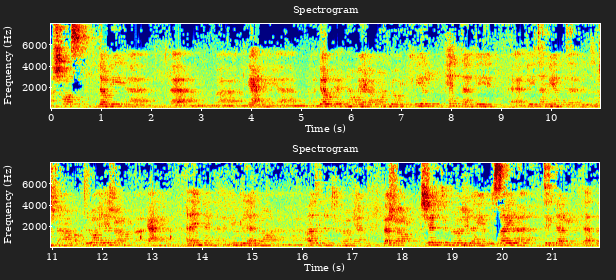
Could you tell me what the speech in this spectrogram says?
أشخاص ذوي آه، آه، آه، يعني آه، دور إنهم يلعبون دور كبير حتى في آه، في تنمية المجتمع. الواحد يشعر آه، يعني أنا يمكن يمكن لأنه آتي من التكنولوجيا بشعر شقد التكنولوجيا اللي هي صغيرة تقدر تأثر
